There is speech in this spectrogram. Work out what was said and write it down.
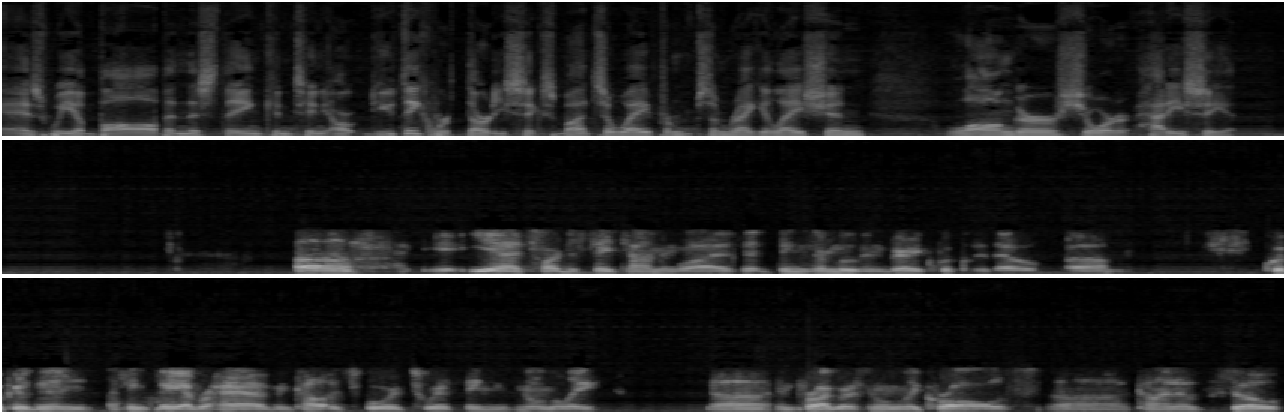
As we evolve and this thing continue, do you think we're 36 months away from some regulation? Longer, shorter? How do you see it? Uh, yeah, it's hard to say timing wise. That things are moving very quickly, though. Um, quicker than I think they ever have in college sports, where things normally uh, in progress normally crawls, uh, kind of. So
